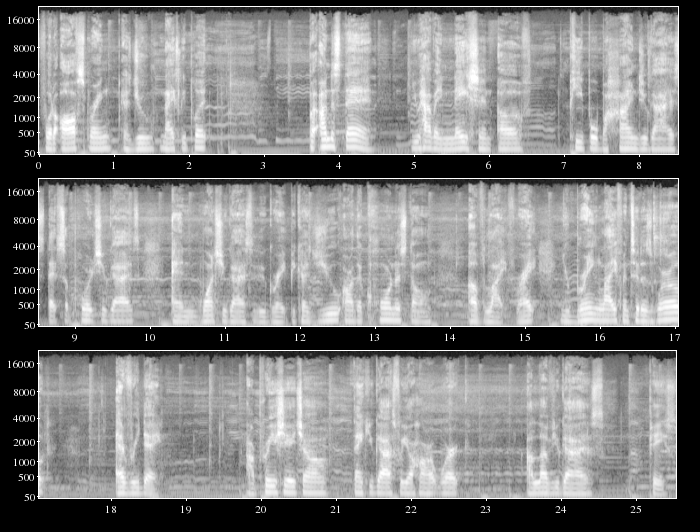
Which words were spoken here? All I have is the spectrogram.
for the offspring, as Drew nicely put. But understand, you have a nation of people behind you guys that supports you guys and wants you guys to do great because you are the cornerstone of life, right? You bring life into this world every day. I appreciate y'all. Thank you guys for your hard work. I love you guys. Peace.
